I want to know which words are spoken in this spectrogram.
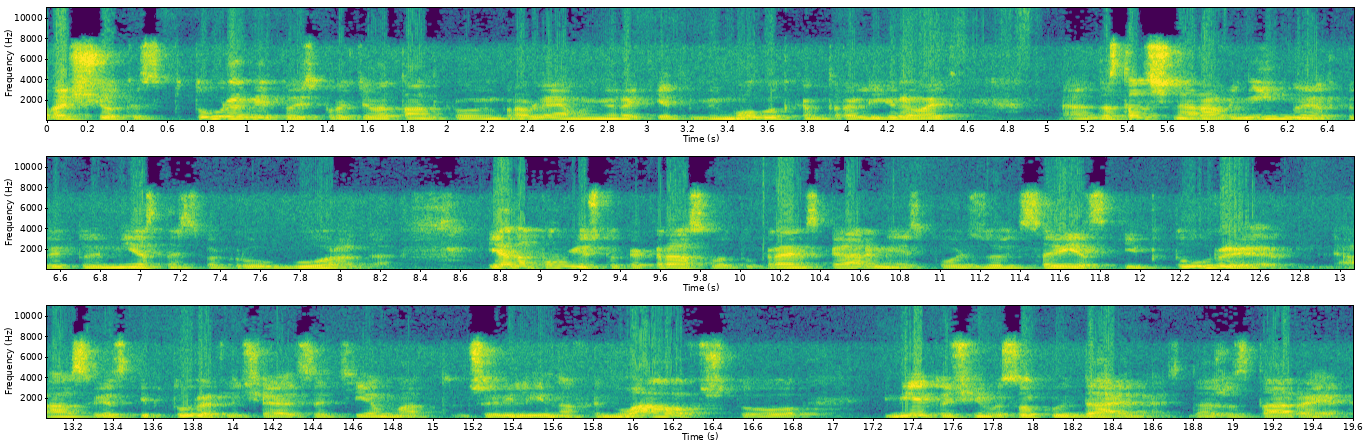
расчеты с ПТУРами, то есть противотанковыми управляемыми ракетами, могут контролировать э, достаточно равнинную открытую местность вокруг города. Я напомню, что как раз вот украинская армия использует советские ПТУРы, а советские ПТУРы отличаются тем от джавелинов и лавов, что имеют очень высокую дальность. Даже старые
